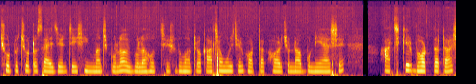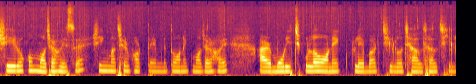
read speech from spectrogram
ছোট ছোট সাইজের যে শিং মাছগুলো, ওইগুলো হচ্ছে শুধুমাত্র কাঁচামরিচের ভর্তা খাওয়ার জন্য আব্বু নিয়ে আসে। আজকের ভর্তাটা সেই রকম মজা হয়েছে। শিং মাছের ভর্তা এমনি তো অনেক মজার হয়। আর মরিচগুলোও অনেক ফ্লেভার ছিল, ঝাল ঝাল ছিল।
